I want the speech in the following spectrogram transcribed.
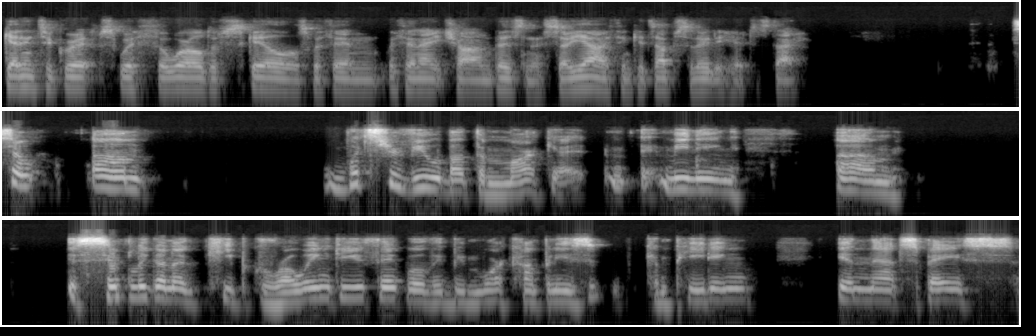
getting to grips with the world of skills within within HR and business. So yeah, I think it's absolutely here to stay. So um, what's your view about the market? Meaning, um, is simply going to keep growing? Do you think? Will there be more companies competing in that space?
